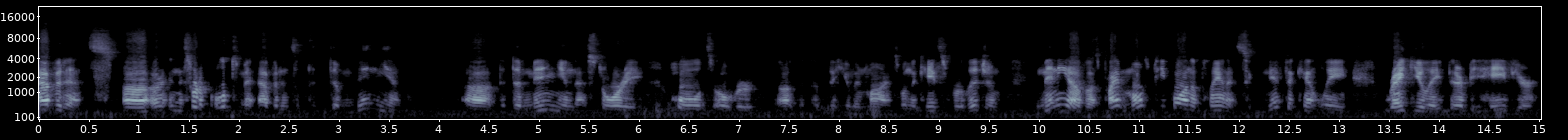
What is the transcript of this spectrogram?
evidence uh, and the sort of ultimate evidence of the dominion uh, the dominion that story holds over uh, the, human mind. So, in the case of religion, many of us, probably most people on the planet, significantly regulate their behavior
